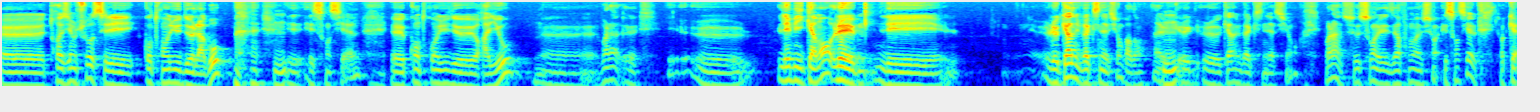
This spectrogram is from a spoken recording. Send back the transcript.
Euh, troisième chose, c'est les comptes rendus de labo, hmm. essentiel. Euh, compte rendu de radio. Euh, voilà. Euh, les médicaments, les, les, le carnet de vaccination, pardon. Hmm. Le, carnet de vaccination. Voilà, ce sont les informations essentielles. Donc,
